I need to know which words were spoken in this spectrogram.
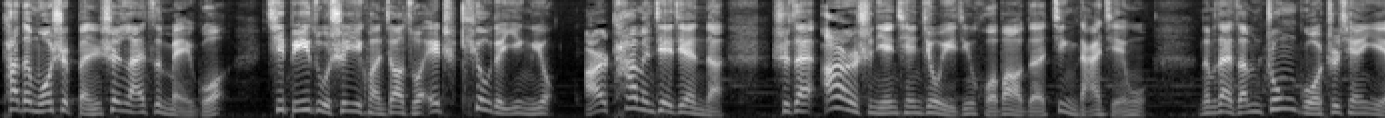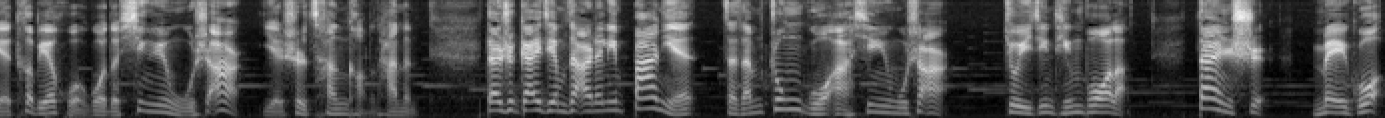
它的模式本身来自美国，其鼻祖是一款叫做 HQ 的应用。而他们借鉴的是在二十年前就已经火爆的竞答节目，那么在咱们中国之前也特别火过的《幸运五十二》也是参考了他们，但是该节目在二零零八年在咱们中国啊，《幸运五十二》就已经停播了，但是美国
